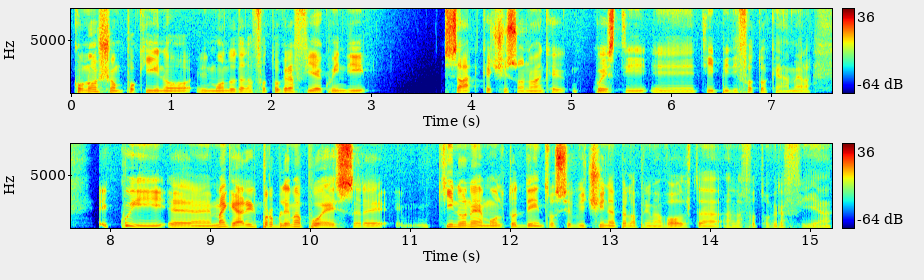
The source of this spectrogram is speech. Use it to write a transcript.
conosce un pochino il mondo della fotografia e quindi sa che ci sono anche questi eh, tipi di fotocamera. Qui eh, magari il problema può essere chi non è molto addentro, si avvicina per la prima volta alla fotografia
